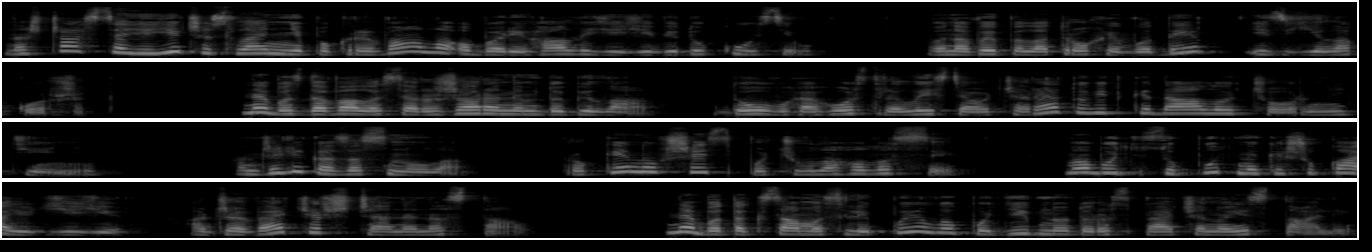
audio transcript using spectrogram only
На щастя, її численні покривала оберігали її від укусів. Вона випила трохи води і з'їла коржик. Небо здавалося розжареним до біла. Довге, гостре листя очерету відкидало чорні тіні. Анжеліка заснула. Прокинувшись, почула голоси. Мабуть, супутники шукають її, адже вечір ще не настав. Небо так само сліпило, подібно до розпеченої сталі.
